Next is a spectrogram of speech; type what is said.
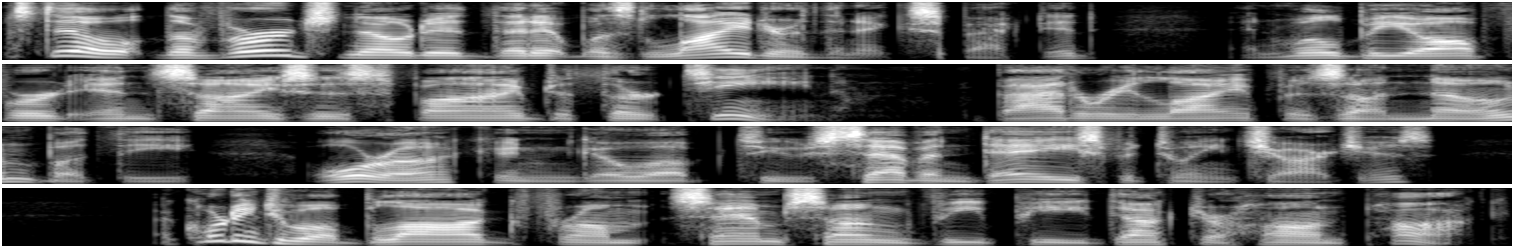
Still, The Verge noted that it was lighter than expected and will be offered in sizes 5 to 13. Battery life is unknown, but the Oura can go up to seven days between charges. According to a blog from Samsung VP Dr. Hon Pak,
